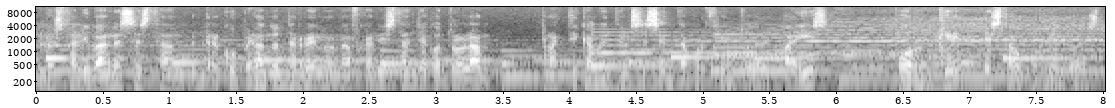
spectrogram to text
Los talibanes están recuperando terreno en Afganistán, ya controlan prácticamente el 60% del país. ¿Por qué está ocurriendo esto?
